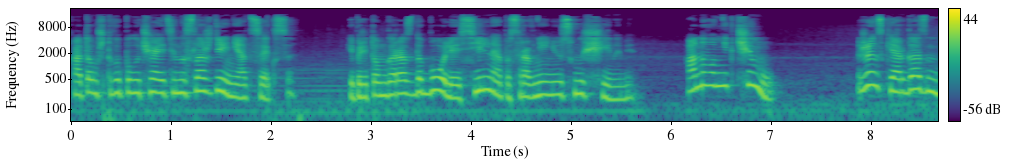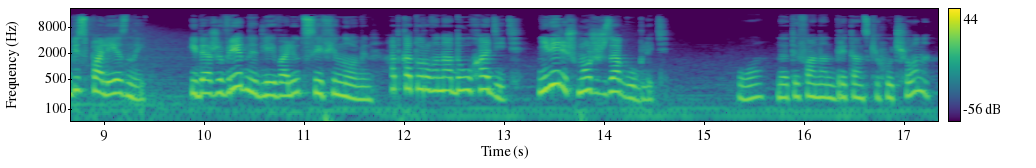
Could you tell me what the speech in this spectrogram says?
о том, что вы получаете наслаждение от секса, и притом гораздо более сильное по сравнению с мужчинами. Оно вам ни к чему. Женский оргазм бесполезный и даже вредный для эволюции феномен, от которого надо уходить. Не веришь, можешь загуглить. О, да ты фанат британских ученых?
